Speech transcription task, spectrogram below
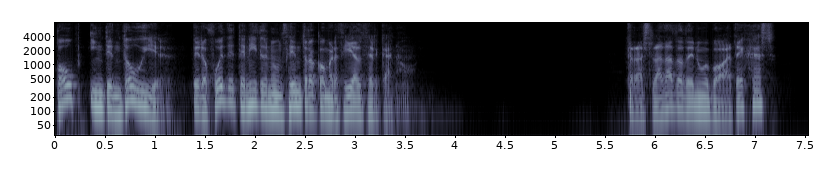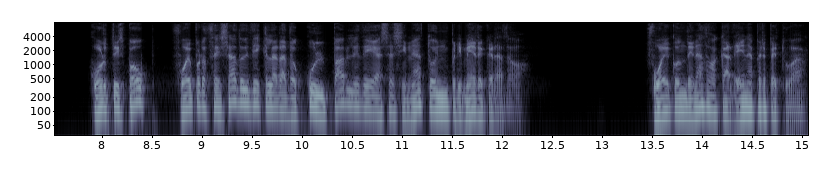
Pope intentó huir, pero fue detenido en un centro comercial cercano. Trasladado de nuevo a Texas, Curtis Pope fue procesado y declarado culpable de asesinato en primer grado. Fue condenado a cadena perpetua.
